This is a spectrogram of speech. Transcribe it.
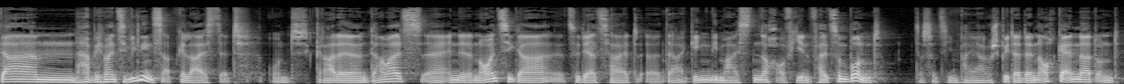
Dann habe ich meinen Zivildienst abgeleistet und gerade damals, äh, Ende der 90er, zu der Zeit, äh, da gingen die meisten noch auf jeden Fall zum Bund. Das hat sich ein paar Jahre später dann auch geändert und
